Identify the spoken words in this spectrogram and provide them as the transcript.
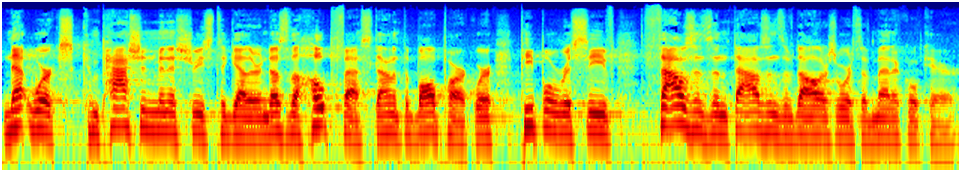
networks compassion ministries together and does the Hope Fest down at the ballpark, where people receive thousands and thousands of dollars worth of medical care.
